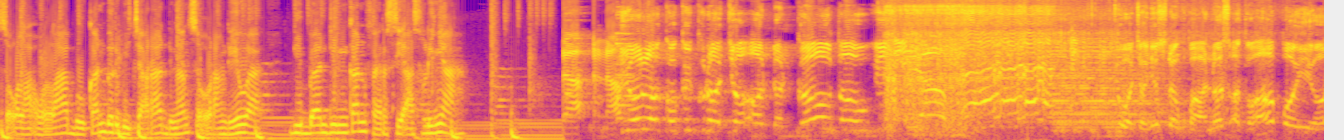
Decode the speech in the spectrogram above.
seolah-olah bukan berbicara dengan seorang dewa, dibandingkan versi aslinya. Dialah kaki kerajaan dan kau tahu ini ya. Cuacanya sedang panas atau apa ya?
